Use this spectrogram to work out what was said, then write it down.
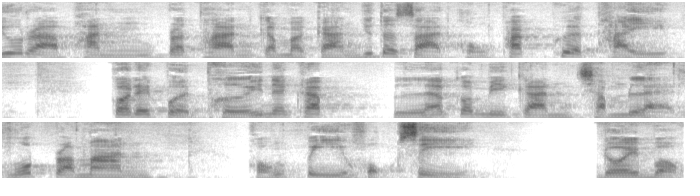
ยุราพันธ์ประธานกรรมการยุทธศาสตร์ของพรรคเพื่อไทย ก็ได้เปิดเผยนะครับ แล้วก็มีการชำแหละงบประมาณของปี 64 โดยบอก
